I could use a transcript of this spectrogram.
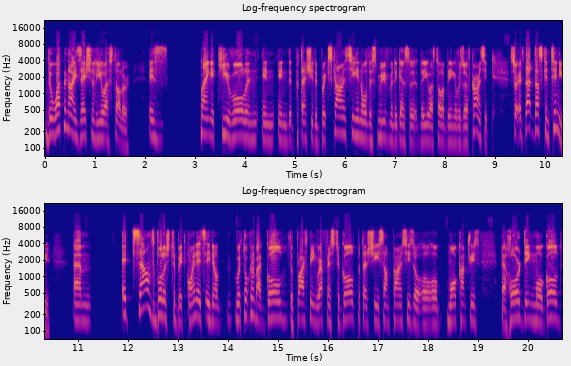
the weaponization of the U.S. dollar is playing a key role in in in the potentially the BRICS currency and all this movement against the, the US dollar being a reserve currency. So if that does continue, um, it sounds bullish to Bitcoin. It's you know we're talking about gold, the price being referenced to gold, potentially some currencies or, or, or more countries uh, hoarding more gold.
